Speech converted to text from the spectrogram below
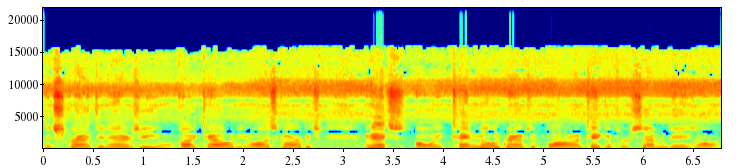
in strength and energy and vitality and all this garbage. And that's only 10 milligrams of boron taken for seven days only.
